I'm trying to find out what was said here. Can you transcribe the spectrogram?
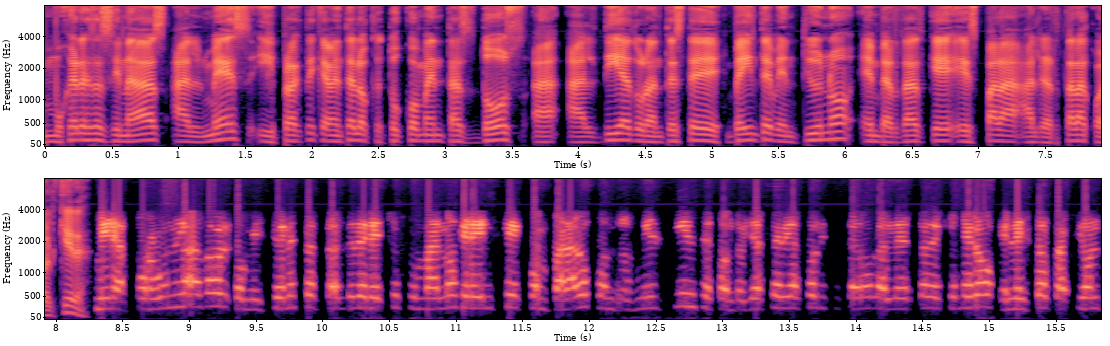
mujeres asesinadas al mes y prácticamente lo que tú comentas, dos al día durante este 2021, en verdad que es para alertar a cualquiera. Mira, por un lado, la Comisión Estatal de Derechos Humanos creen que comparado con 2015, cuando ya se había solicitado la alerta de género, en esta ocasión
